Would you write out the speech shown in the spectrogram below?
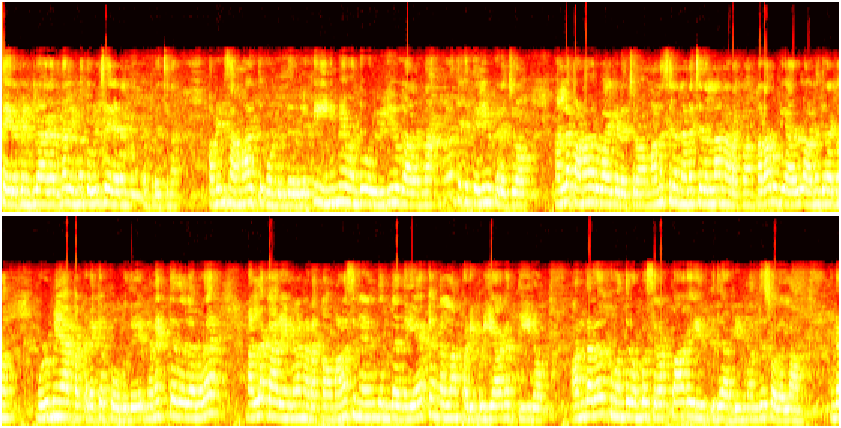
செய்கிற பெண்களாக இருந்தால் இன்னும் தொழில் செய்கிற இடங்களுக்கும் பிரச்சனை. அப்படின்னு சமாளித்து கொண்டு இருந்தவர்களுக்கு இனிமேல் வந்து ஒரு விடிவு காலம் தான் அதுக்கு தெளிவு கிடைச்சிரும். நல்ல பண வருவாய் கிடைச்சிரும். மனசில் நினச்சதெல்லாம் நடக்கும். கடவுளுடைய அருள் அனுகிரகம் முழுமையாக இப்போ கிடைக்க போகுது. நினைத்ததை விட நல்ல காரியங்கள்லாம் நடக்கும். மனசு நிறைந்திருந்த அந்த ஏக்கங்கள்லாம் படிப்படியாக தீரும். அந்த அளவுக்கு வந்து ரொம்ப சிறப்பாக இருக்குது அப்படின்னு வந்து சொல்லலாம். இந்த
